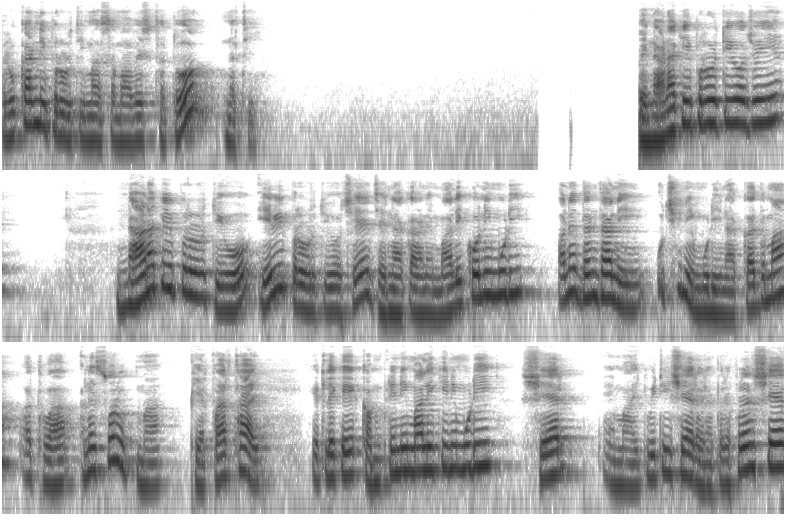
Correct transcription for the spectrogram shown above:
રોકાણની પ્રવૃત્તિમાં સમાવેશ થતો નથી. હવે નાણાકીય પ્રવૃત્તિઓ જોઈએ. નાણાકીય પ્રવૃત્તિઓ એવી પ્રવૃત્તિઓ છે જેના કારણે માલિકોની મૂડી અને ધંધાની ઉછીની મૂડીના કદમાં અથવા અને સ્વરૂપમાં ફેરફાર થાય. એટલે કે કંપનીની માલિકીની મૂડી, શેર, એમાં ઇક્વિટી શેર અને પ્રેફરન્સ શેર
